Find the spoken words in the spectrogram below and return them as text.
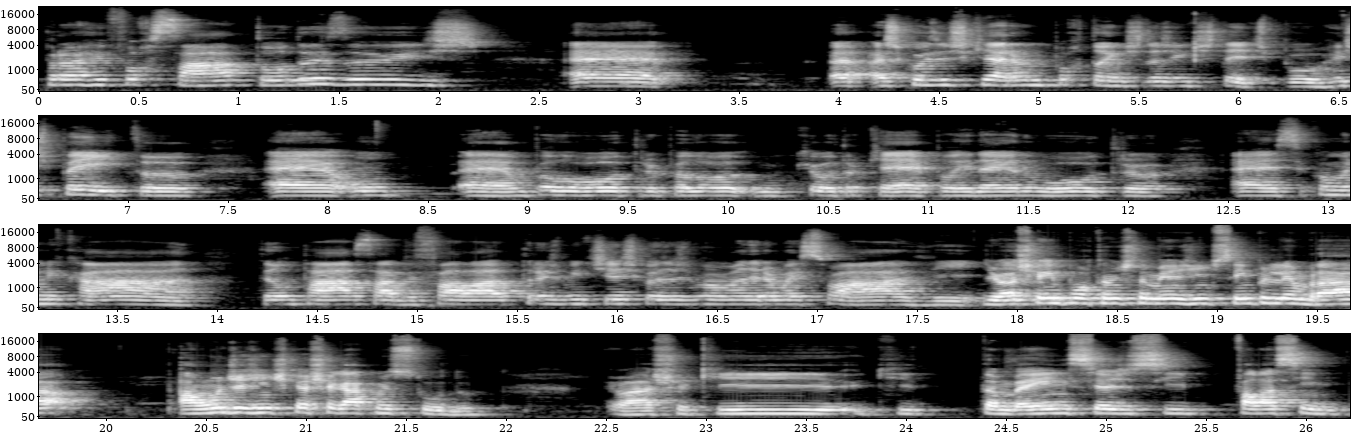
para reforçar todas os, é, é, as coisas que eram importantes da gente ter, tipo, respeito, é, um, é, um pelo outro, pelo o que o outro quer, pela ideia do outro, é, se comunicar, tentar, sabe, falar, transmitir as coisas de uma maneira mais suave. Eu acho que é importante também a gente sempre lembrar aonde a gente quer chegar com isso tudo. Eu acho que, que também se, se falar assim,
